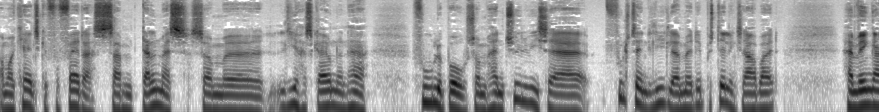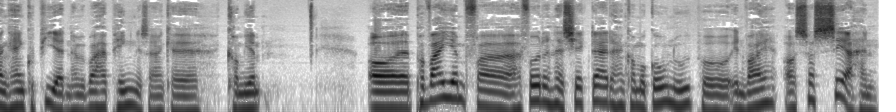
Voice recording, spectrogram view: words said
amerikanske forfatter Sam Dalmas, som øh, lige har skrevet den her fuglebog, som han tydeligvis er fuldstændig ligeglad med. Det er bestillingsarbejde. Han vil ikke engang have en kopi af den, han vil bare have pengene, så han kan komme hjem. Og øh, på vej hjem fra at have fået den her check, der er det, at han kommer gående ud på en vej, og så ser han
